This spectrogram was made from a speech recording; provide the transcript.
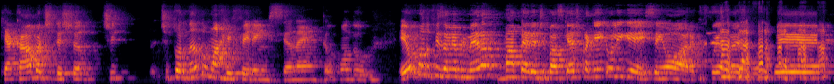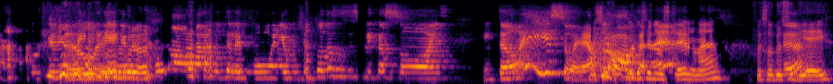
que acaba te deixando, te, te tornando uma referência, né? Então, quando eu, quando fiz a minha primeira matéria de basquete, para quem que eu liguei, senhora? Que fui atrás de você, você me atendeu, uma hora no telefone, eu pedi todas as explicações. Então, é isso, é a Foi troca, sobre o né? financeiro, né? Foi sobre o CBA.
